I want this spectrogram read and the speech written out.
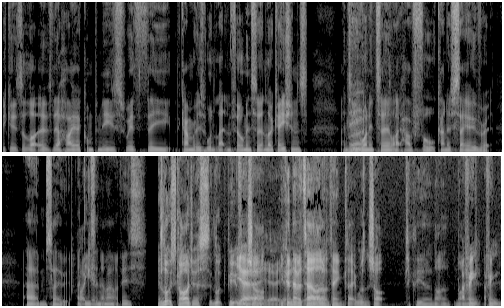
because a lot of the hire companies with the, the cameras wouldn't let them film in certain locations, and he wanted to like have full kind of say over it. Um, so a Like it. decent amount of his It looks gorgeous. It looked beautifully Yeah, shot. yeah, you yeah, could never yeah, tell. I don't think that it wasn't shot particularly uh, not not. I think I think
